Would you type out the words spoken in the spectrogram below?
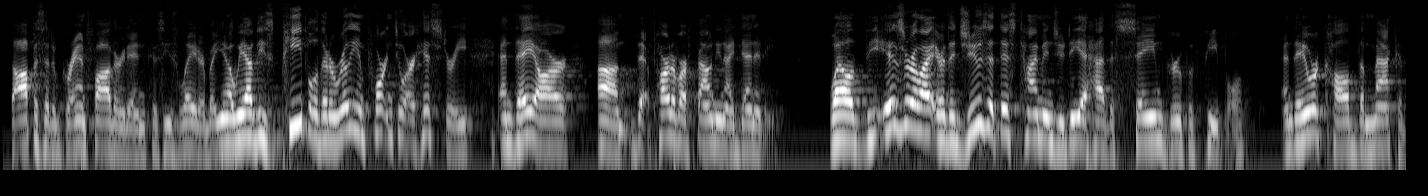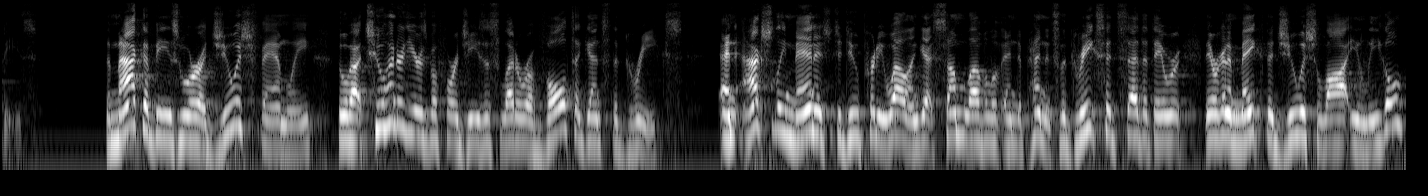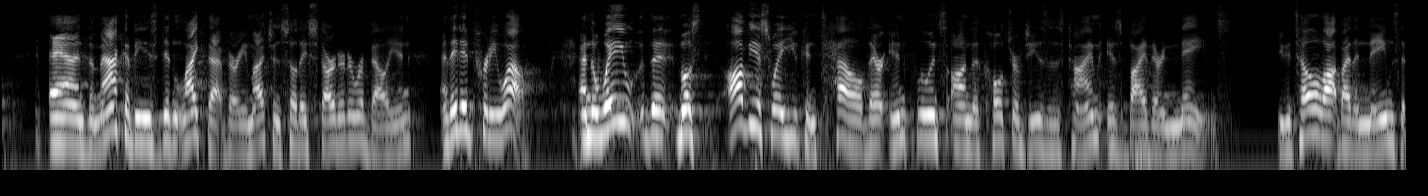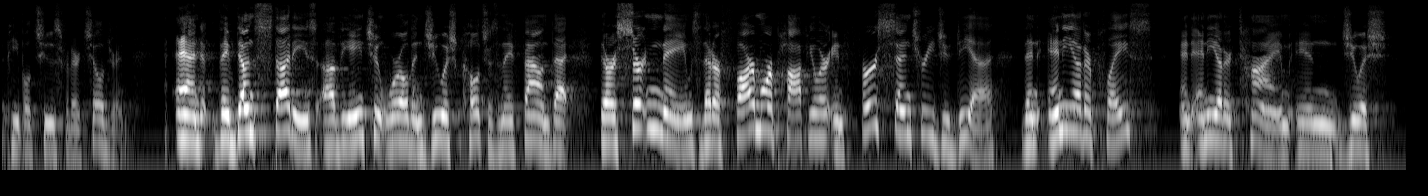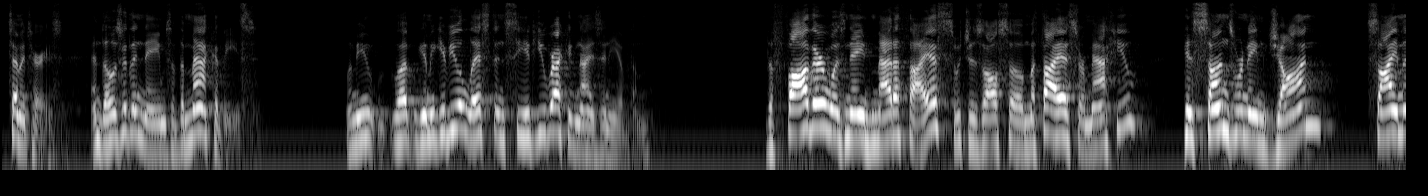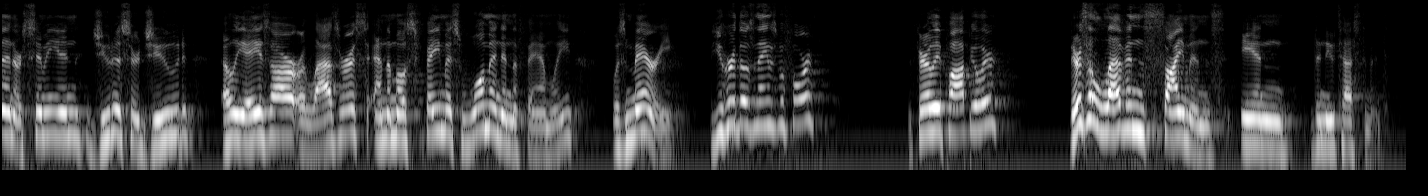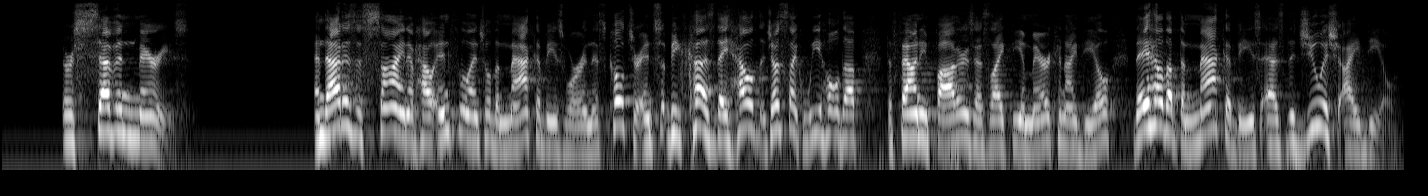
the opposite of grandfathered in because he's later. But, you know, we have these people that are really important to our history, and they are um, part of our founding identity. Well, the Israelite or the Jews at this time in Judea had the same group of people, and they were called the Maccabees. The Maccabees were a Jewish family who, about 200 years before Jesus, led a revolt against the Greeks and actually managed to do pretty well and get some level of independence. The Greeks had said that they were, they were going to make the Jewish law illegal, and the Maccabees didn't like that very much, and so they started a rebellion, and they did pretty well. And the way, the most obvious way you can tell their influence on the culture of Jesus' time is by their names. You can tell a lot by the names that people choose for their children. And they've done studies of the ancient world and Jewish cultures, and they found that there are certain names that are far more popular in first century Judea than any other place and any other time in Jewish cemeteries. And those are the names of the Maccabees. Let me, let, let me give you a list and see if you recognize any of them. The father was named Mattathias, which is also Matthias or Matthew. His sons were named John, Simon or Simeon, Judas or Jude, Eleazar or Lazarus, and the most famous woman in the family was Mary. Have you heard those names before? Fairly popular? There's 11 Simons in the New Testament. There are seven Marys. And that is a sign of how influential the Maccabees were in this culture. And so, because they held, just like we hold up the founding fathers as like the American ideal, they held up the Maccabees as the Jewish ideal.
